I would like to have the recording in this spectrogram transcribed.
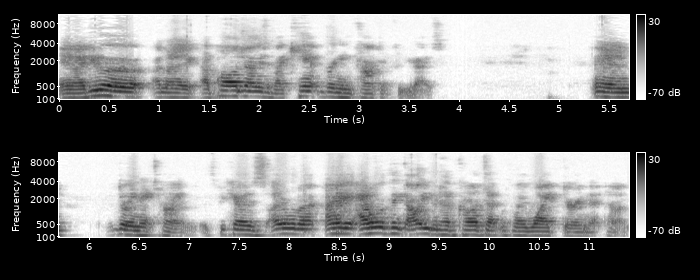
And I do a, and I apologize if I can't bring any content for you guys. And during that time, it's because I don't, I, I don't think I'll even have contact with my wife during that time.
